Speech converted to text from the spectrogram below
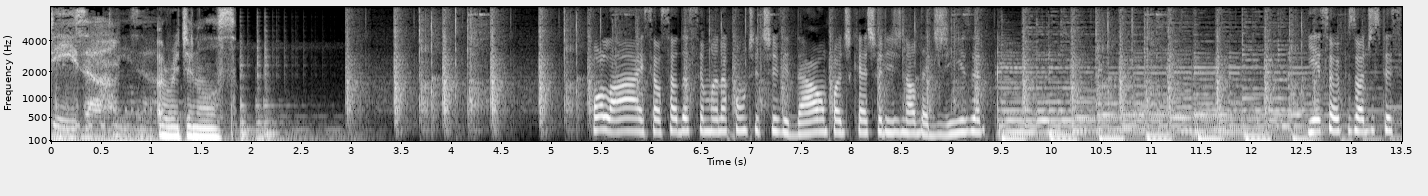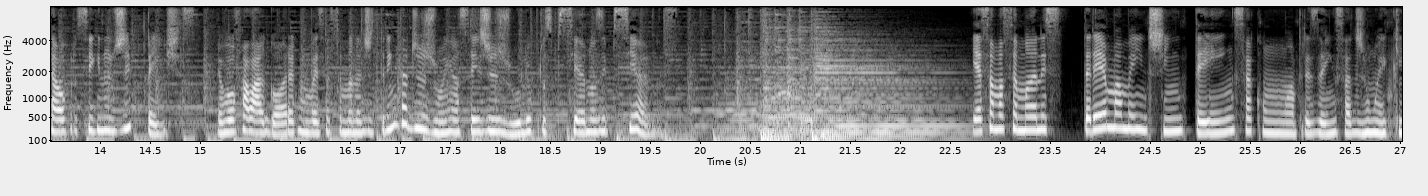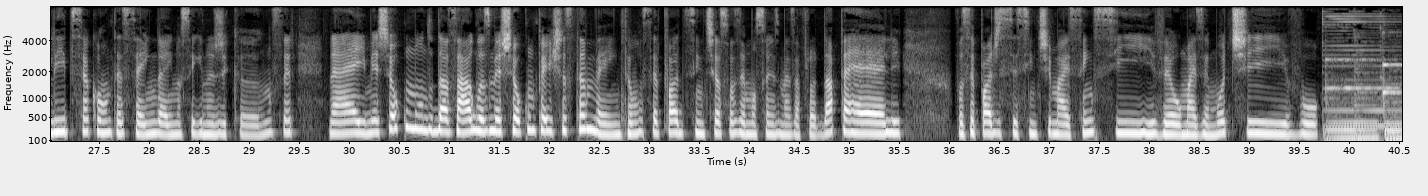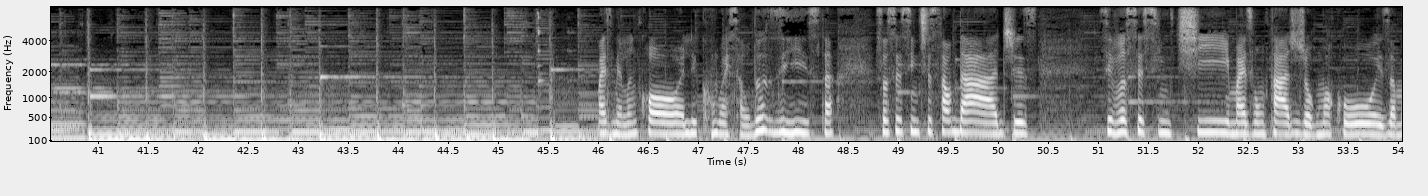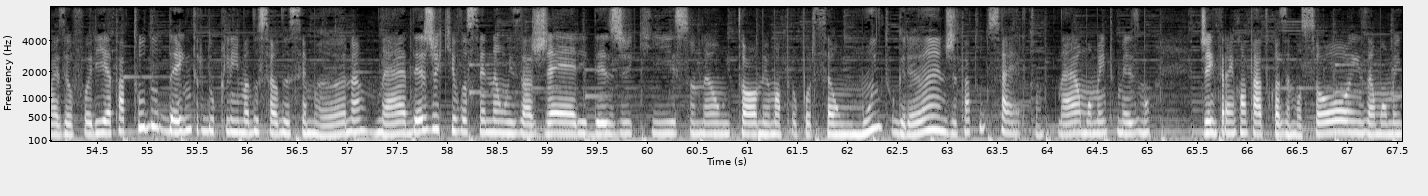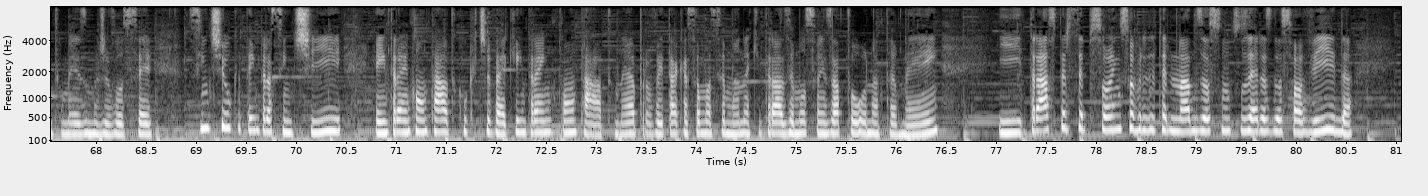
Deezer Originals. Olá, esse é o Céu da Semana com Titi Vidal, um podcast original da Deezer. E esse é o um episódio especial para o signo de Peixes. Eu vou falar agora como vai ser a semana de 30 de junho a 6 de julho para os piscianos e piscianas. E essa é uma semana extremamente intensa, com a presença de um eclipse acontecendo aí no signo de Câncer, né? E mexeu com o mundo das águas, mexeu com peixes também. Então você pode sentir as suas emoções mais à flor da pele, você pode se sentir mais sensível, mais emotivo. Mais melancólico, mais saudosista. Se você sentir saudades, se você sentir mais vontade de alguma coisa, mais euforia, tá tudo dentro do clima do céu da semana, né? Desde que você não exagere, desde que isso não tome uma proporção muito grande, tá tudo certo, né? É o momento mesmo de entrar em contato com as emoções, é o momento mesmo de você sentir o que tem para sentir, entrar em contato com o que tiver que entrar em contato, né? Aproveitar que essa é uma semana que traz emoções à tona também e traz percepções sobre determinados assuntos áreas da sua vida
